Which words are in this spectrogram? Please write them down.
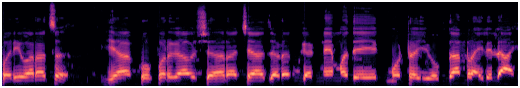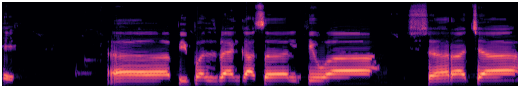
परिवाराचं या कोपरगाव शहराच्या जडणघडण्यामध्ये एक मोठं योगदान राहिलेलं आहे. पीपल्स बँक असेल किंवा शहराच्या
